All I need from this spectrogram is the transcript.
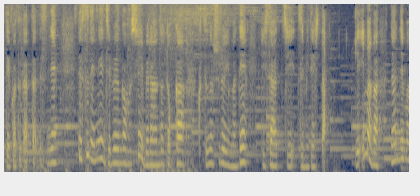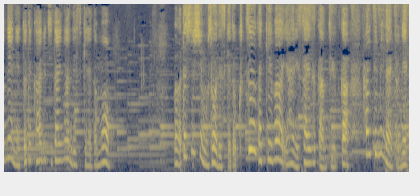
っていうことだったんですね。ですでに自分が欲しいブランドとか靴の種類までリサーチ済みでした。で今は何でもね、ネットで買える時代なんですけれども、まあ、私自身もそうですけど、靴だけはやはりサイズ感というか、履いてみないとね、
